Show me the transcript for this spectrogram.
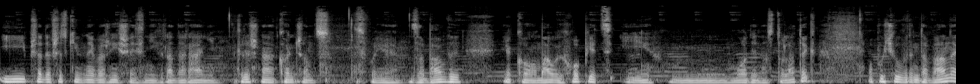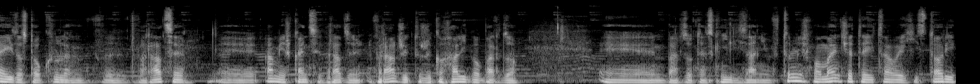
i przede wszystkim najważniejsze z nich Radarani. Kryszna kończąc swoje zabawy jako mały chłopiec i mm, młody nastolatek opuścił Wrędawane i został królem w Dwarace, y, a mieszkańcy Wradzy, Wradży, którzy kochali go bardzo, y, bardzo tęsknili za nim. W którymś momencie tej całej historii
